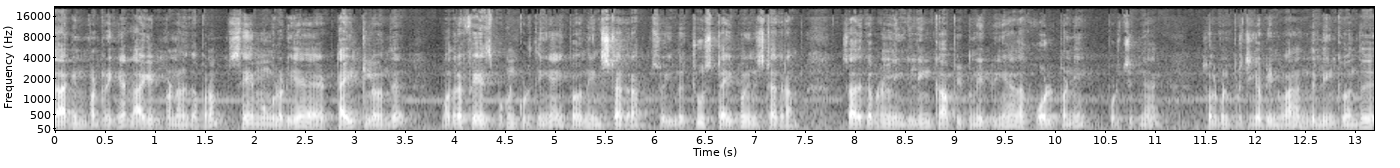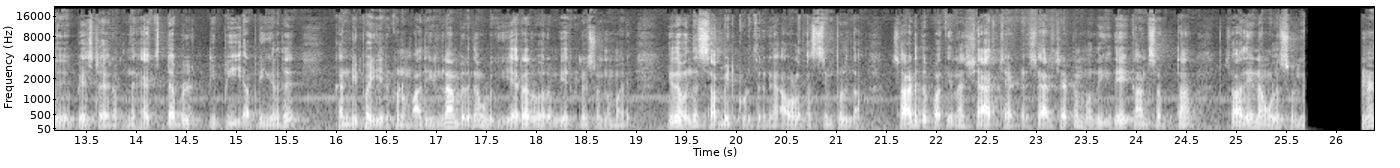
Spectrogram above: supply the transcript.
லாகின் பண்ணுறீங்க லாகின் பண்ணதுக்கப்புறம் சேம் உங்களுடைய டைட்டில் வந்து முதல்ல ஃபேஸ்புக்குன்னு கொடுத்தீங்க இப்போ வந்து இன்ஸ்டாகிராம் ஸோ இந்த சூஸ் டைப்பும் இன்ஸ்டாகிராம் ஸோ அதுக்கப்புறம் நீங்கள் லிங்க் காப்பி பண்ணியிருப்பீங்க அதை ஹோல்ட் பண்ணி பிடிச்சிக்கங்க. ஹோல்ட் பண்ணி பிடிச்சிங்க அப்படின்னா இந்த லிங்க் வந்து பேஸ்ட் ஆகிரும் இந்த ஹெச் டபுள் டிபி அப்படிங்கிறது கண்டிப்பாக இருக்கணும். அது இல்லாமல் இருந்தால் உங்களுக்கு எரர் வரும் ஏற்கனவே சொன்ன மாதிரி. இதை வந்து சப்மிட் கொடுத்துருங்க அவ்வளோதான் சிம்பிள் தான். ஸோ அடுத்து பார்த்தீங்கன்னா ஷேர் சேட்டு ஷேர் சேட்டும் வந்து இதே கான்செப்ட் தான். ஸோ அதே நான் உங்களுக்கு சொல்லி ஏன்னா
